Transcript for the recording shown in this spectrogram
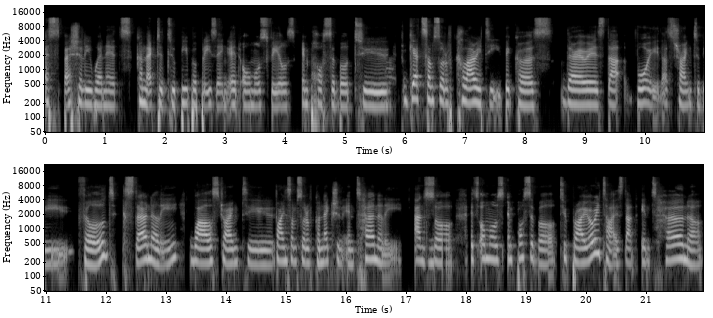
especially when it's connected to people pleasing, it almost feels impossible to get some sort of clarity because there is that void that's trying to be filled externally whilst trying to find some sort of connection internally and mm. so it's almost impossible to prioritize that internal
